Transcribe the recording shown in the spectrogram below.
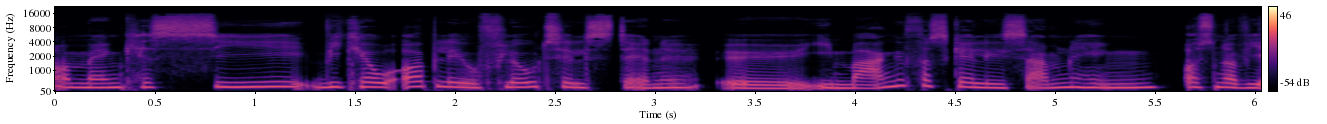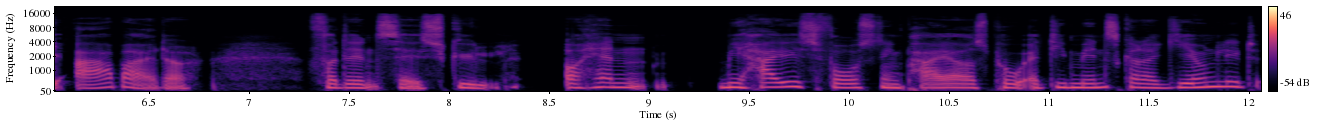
Og man kan sige, vi kan jo opleve flow-tilstande øh, i mange forskellige sammenhænge, også når vi arbejder for den sags skyld. Og han, Mihai's forskning peger også på, at de mennesker, der jævnligt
